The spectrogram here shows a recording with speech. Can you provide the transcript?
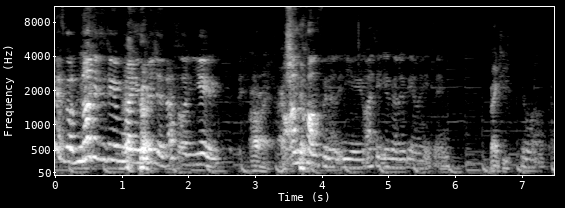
It's got nothing to do with my nutrition. That's on you. All right, I'm confident in you. I think you're going to be amazing. thank you. You're welcome.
